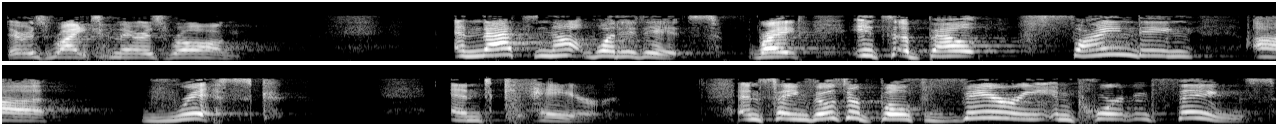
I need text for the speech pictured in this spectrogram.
There is right and there is wrong. And that's not what it is, right? It's about finding uh, risk and care. And saying those are both very important things.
